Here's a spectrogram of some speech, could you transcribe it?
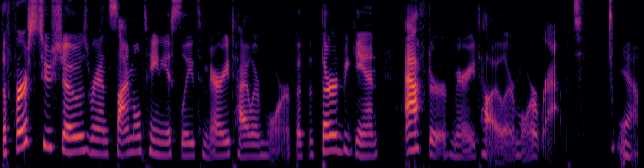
The first two shows ran simultaneously to Mary Tyler Moore, but the third began after Mary Tyler Moore wrapped. Yeah.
